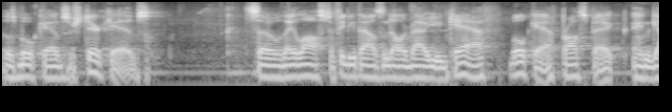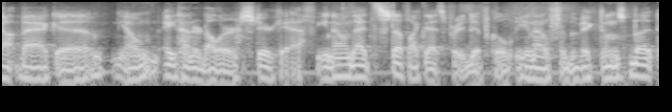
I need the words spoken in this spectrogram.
those bull calves are steer calves. So they lost a fifty thousand dollar valued calf, bull calf prospect, and got back a you know eight hundred dollar steer calf. You know, and that stuff like that's pretty difficult, you know, for the victims. But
